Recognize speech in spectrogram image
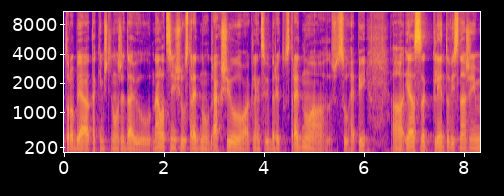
to robia takým štýlom, že dajú najlacnejšiu, strednú, drahšiu a klient si vyberie tú strednú a sú happy. Ja sa klientovi snažím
